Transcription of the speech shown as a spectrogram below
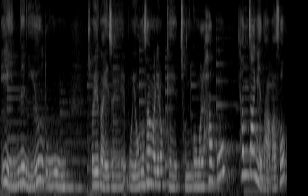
있는 이유도 저희가 이제 뭐 영상을 이렇게 전공을 하고 현장에 나가서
